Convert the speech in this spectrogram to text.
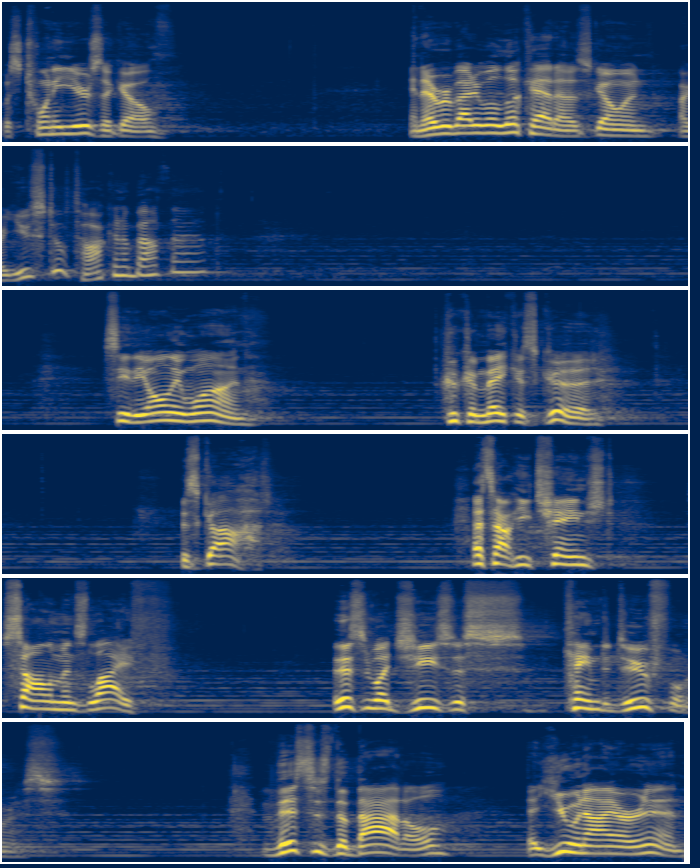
was 20 years ago and everybody will look at us going, Are you still talking about that? See, the only one who can make us good is God. That's how he changed Solomon's life. This is what Jesus came to do for us. This is the battle that you and I are in.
